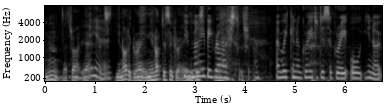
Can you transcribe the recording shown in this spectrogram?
Mm, that's right. Yeah, Yeah. You're not agreeing. You're not disagreeing. You may just- be right. Right. and we can agree to disagree, or you know,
